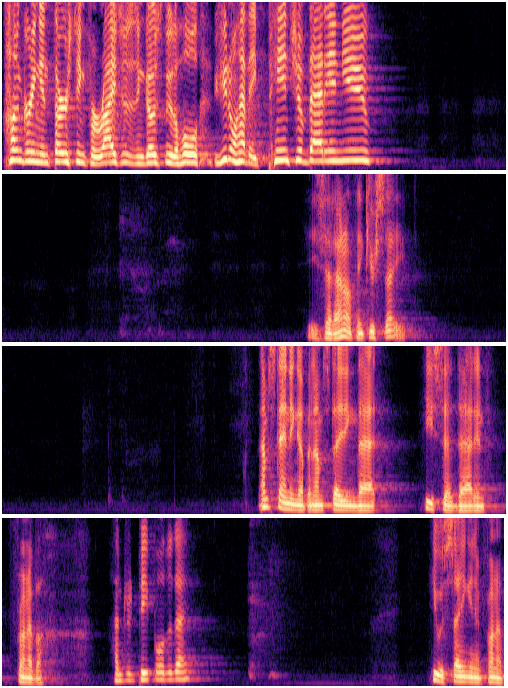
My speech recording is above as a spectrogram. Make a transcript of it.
hungering and thirsting for righteousness and goes through the whole. If you don't have a pinch of that in you, He said, I don't think you're saved. I'm standing up and I'm stating that he said that in front of a hundred people today. He was saying it in front of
